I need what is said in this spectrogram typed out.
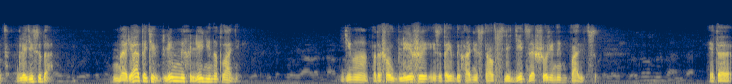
Вот, гляди сюда. Наряд этих длинных линий на плане. Дима подошел ближе и, затаив дыхание, стал следить за Шуриным пальцем. Это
